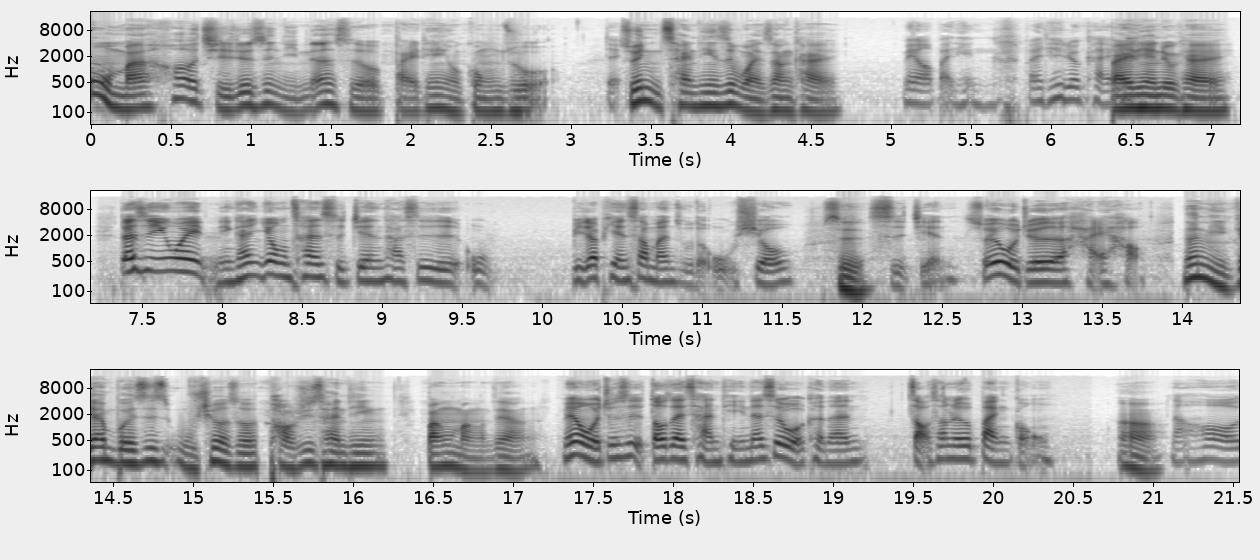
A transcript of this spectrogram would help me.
我蛮好奇，就是你那时候白天有工作，对，所以你餐厅是晚上开？没有白天，白天就开，白天就开。但是因为你看用餐时间它是午比较偏上班族的午休是时间，所以我觉得还好。那你该不会是午休的时候跑去餐厅帮忙这样？没有，我就是都在餐厅，但是我可能早上就办公。嗯，然后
